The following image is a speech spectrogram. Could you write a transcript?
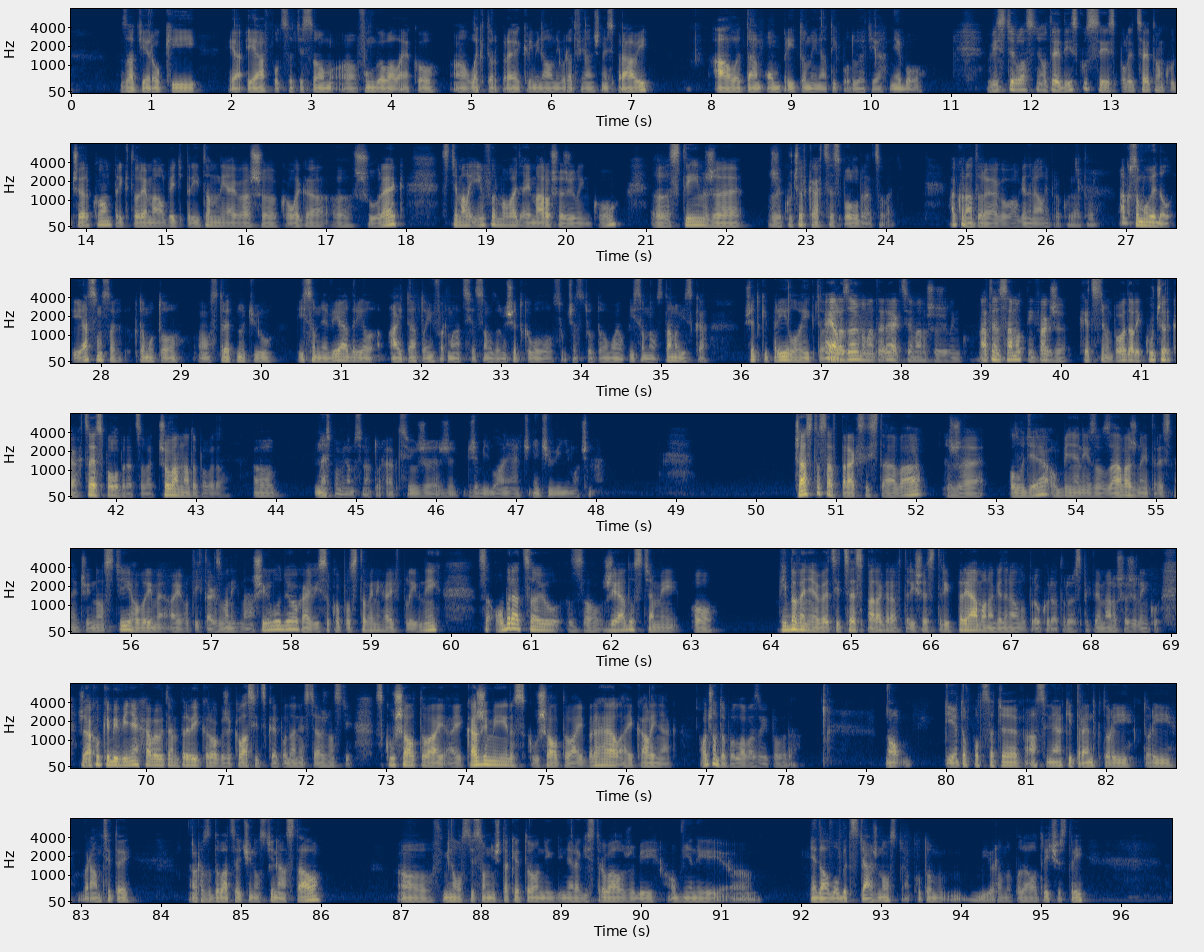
za tie roky. Ja, ja v podstate som fungoval ako lektor pre kriminálny úrad finančnej správy, ale tam on prítomný na tých podujatiach nebol. Vy ste vlastne o tej diskusii s policajtom Kučerkom, pri ktorej mal byť prítomný aj váš eh, kolega eh, Šúrek, ste mali informovať aj Maroša Žilinku eh, s tým, že, že Kučerka chce spolupracovať. Ako na to reagoval generálny prokurátor? Ako som uvedol, ja som sa k tomuto stretnutiu písomne vyjadril. Aj táto informácia, samozrejme, všetko bolo súčasťou toho môjho písomného stanoviska všetky prílohy, ktoré... Hey, ale zaujíma ma tá reakcia Maroša Žilinku. Na ten samotný fakt, že keď ste mu povedali, Kučerka chce spolupracovať, čo vám na to povedal? O, nespomínam si na tú reakciu, že, že, že by bola nieč, niečím výnimočná. Často sa v praxi stáva, že ľudia obvinení zo závažnej trestnej činnosti, hovoríme aj o tých tzv. našich ľuďoch, aj vysoko postavených, aj vplyvných, sa obracajú so žiadosťami o vybavenie veci cez paragraf 363 priamo na generálnu prokuratúru, respektíve Maroša Žilinku. Že ako keby vynechávajú ten prvý krok, že klasické podanie stiažnosti. Skúšal to aj, aj Kažimír, skúšal to aj Brhel, aj Kaliňák. O čom to podľa vás vypoveda? No, je to v podstate asi nejaký trend, ktorý, ktorý v rámci tej rozhodovacej činnosti nastal. V minulosti som nič takéto nikdy neregistroval, že by obvinený nedal vôbec stiažnosť a potom by rovno podal 363.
